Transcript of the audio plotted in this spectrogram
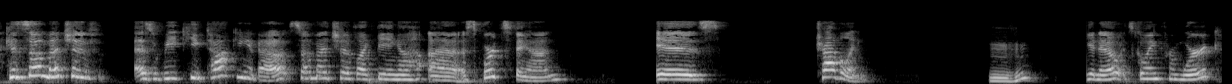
Because so much of, as we keep talking about, so much of like being a, a sports fan is traveling. Mm-hmm. You know, it's going from work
